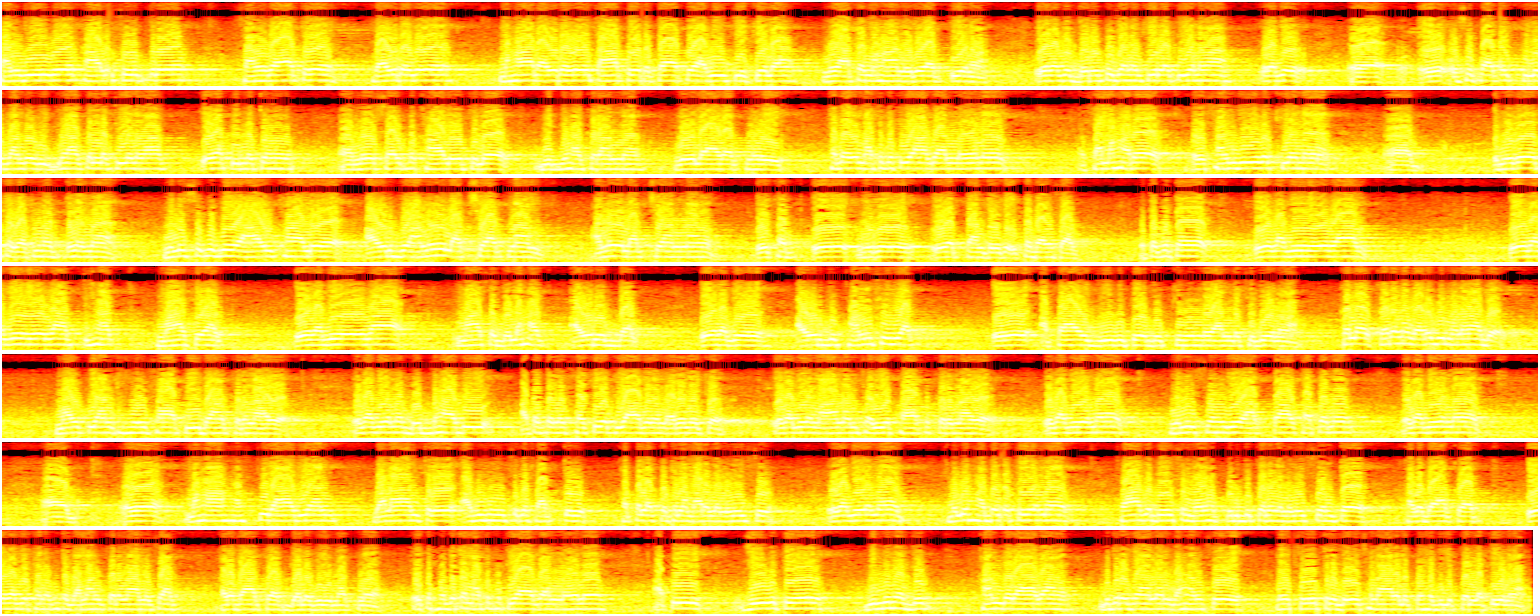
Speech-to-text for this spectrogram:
සංජීවය කාල සූත්‍රය සංඝාතය රෞරවය මහා රෞරවය තාපේ ප්‍රතාපය අවීචය කියලා මේ අට මහා නිරයක් තියෙනවා. ඒ වගේ දොරටු ජන කියලා තියෙනවා. ඒ වගේ ඒ ඔසුපාට පිළිබඳව විග්‍රහ කරලා තියෙනවා. ඒවා පින්නතුන් මේ ස්වල්ප කාලය තුල විග්‍රහ කරන්න වේලාවක් නෙවෙයි හැබැයි මතක තියාගන්න ඕනේ සමහර ඒ සංජීව කියන නිරේත වැටුනත් එහෙම මිනිසෙකුගේ ආයු කාලය අවුරුදු 90 ලක්ෂයක් නම් 90 ලක්ෂයන් නම් ඒකත් ඒ නිරේ ඒත්තන්ට ඒක එක දවසක් එතකොට ඒ වගේ ඒවා ඒ වගේ ඒවා 30ක් මාසයක් ඒ වගේ ඒවා මාස 12ක් අවුරුද්දක් ඒ වගේ අවුරුදු 500ක් ඒ අපාය ජීවිතයේ දුක් විඳින්න යන්න සිදු වෙනවා. කල කරන වැරදි මොනවද? මෞපියන්ට හිංසා පීඩා කරන අය. ඒ වගේම බුද්ධ ආදී අතතල සතිය තියාගෙන මරණ එක. ඒ වගේම ආනන්තරීය පාප කරන අය. ඒ වගේම මිනිස්සුන්ගේ අත්තා කපන ඒ වගේම ඔය මහා හස්ති රාජයන් වනාන්තරයේ අවිහිංසක සත්තු කපල කොටල මරන මිනිස්සු ඒ වගේම මුළු හදවතේම රාග දේශ මොහ පුරුදු කරන මිනිස්සුන්ට කවදාකවත් ඒ වගේ තැනකට ගමන් කරනා මිසක් කවදාකවත් ගැලවීමක් නෑ. ඒක හොඳට මතක තියාගන්න ඕනේ. අපි ජීවිතයේ විඳින දුක් කන්දරාවන් බුදුරජාණන් වහන්සේ මේ සූත්‍ර දේශනාවල පැහැදිලි කරලා තියෙනවා.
